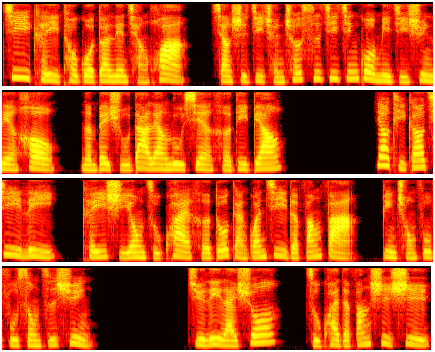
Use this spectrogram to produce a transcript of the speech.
记忆可以透过锻炼强化，像是计程车司机经过密集训练后，能背熟大量路线和地标。要提高记忆力，可以使用组块和多感官记忆的方法，并重复复诵资讯。举例来说，组块的方式是，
